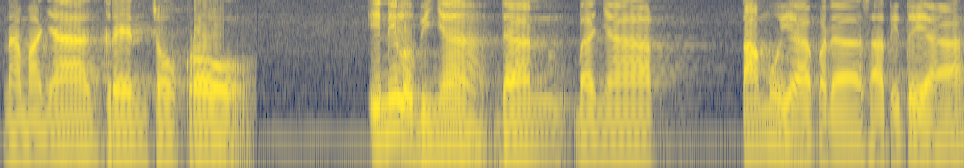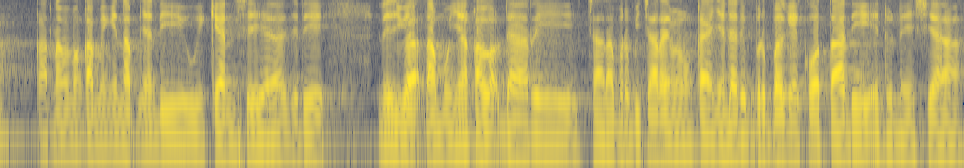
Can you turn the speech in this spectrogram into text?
Namanya Grand Cokro. Ini lobinya dan banyak tamu ya pada saat itu ya karena memang kami nginapnya di weekend sih ya. Jadi ini juga tamunya kalau dari cara berbicaranya memang kayaknya dari berbagai kota di Indonesia.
